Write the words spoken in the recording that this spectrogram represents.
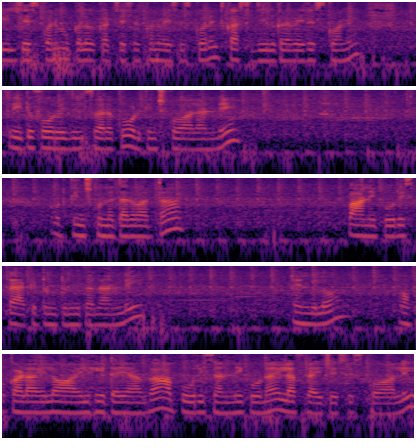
పీల్ చేసుకొని ముక్కలుగా కట్ చేసేసుకొని వేసేసుకొని కాస్త జీలకర్ర వేసేసుకొని త్రీ టు ఫోర్ విజిల్స్ వరకు ఉడికించుకోవాలండి. ఉడికించుకున్న తర్వాత పానీపూరిస్ ప్యాకెట్ ఉంటుంది కదండి. ఇందులో ఒక కడాయిలో ఆయిల్ హీట్ అయ్యాక ఆ పూరీస్ అన్నీ కూడా ఇలా ఫ్రై చేసేసుకోవాలి.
